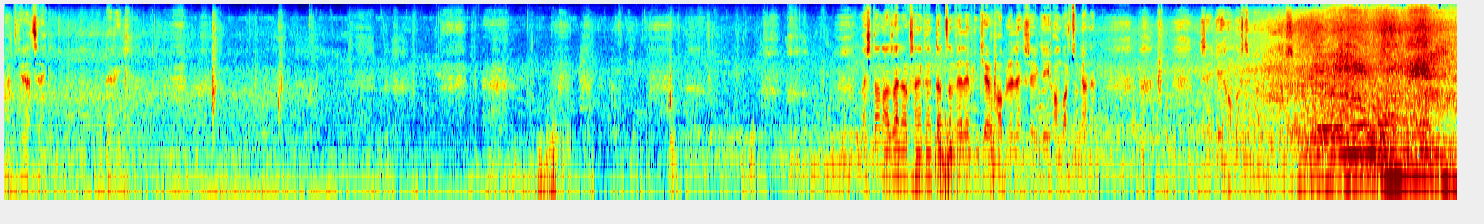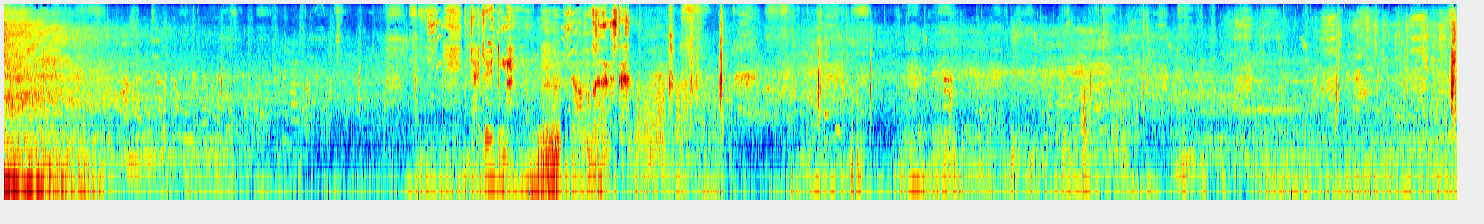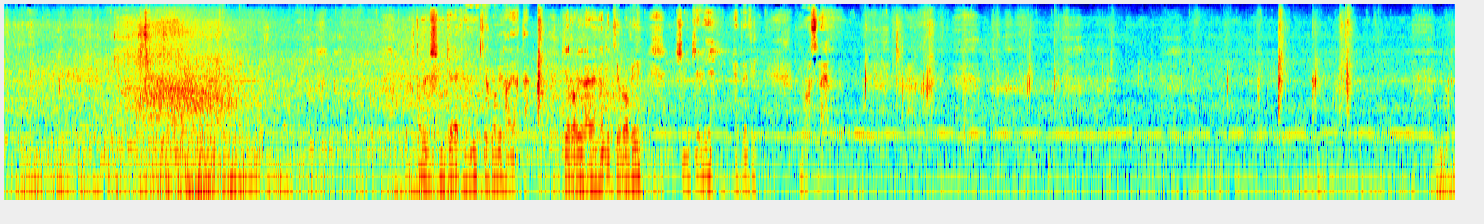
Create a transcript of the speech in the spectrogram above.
Պատկերացեք, որտեղ ենք։ Այս տան 1925 թվականին ծնվել է մինչև ապրել է Սերգեյ Համբարձումյանը։ Սերգեյ Համբարձումյանը։ Կերկերի տունը։ Վերափոխել են այստեղ։ Կիրովի հայատը։ Կիրովի վերեն էլի Կիրովի շենքերի հետևի մասն է։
